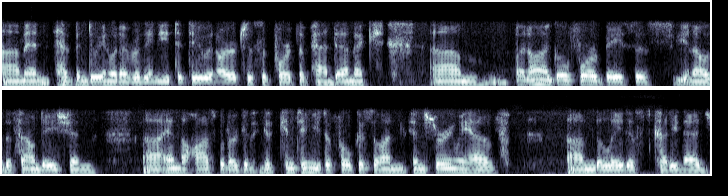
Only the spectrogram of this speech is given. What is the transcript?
Um, and have been doing whatever they need to do in order to support the pandemic. Um, but on a go-forward basis, you know, the foundation uh, and the hospital are going to continue to focus on ensuring we have um, the latest cutting-edge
